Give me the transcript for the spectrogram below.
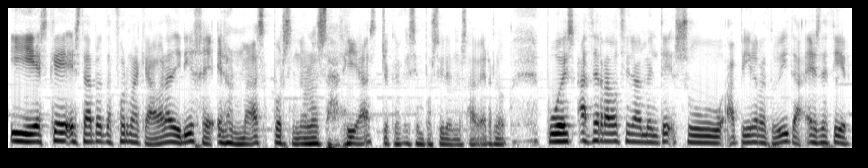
Y es que esta plataforma que ahora dirige Elon Musk, por si no lo sabías, yo creo que es imposible no saberlo, pues ha cerrado finalmente su API gratuita. Es decir,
